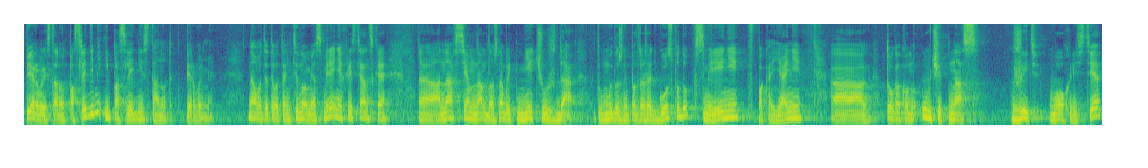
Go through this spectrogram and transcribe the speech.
Первые станут последними, и последние станут первыми. Да, вот эта вот антиномия смирения христианская, она всем нам должна быть не чужда. Поэтому мы должны подражать Господу в смирении, в покаянии. То, как Он учит нас жить во Христе,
